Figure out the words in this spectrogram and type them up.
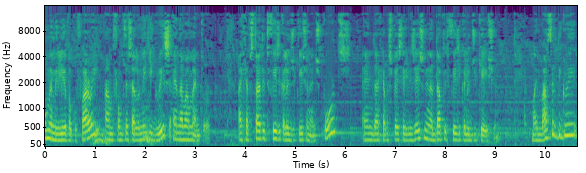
I'm Aimilia Vakoufari. I'm from Thessaloniki, Greece, and I'm a mentor. I have studied physical education and sports, and I have a specialization in adapted physical education. My master's degree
